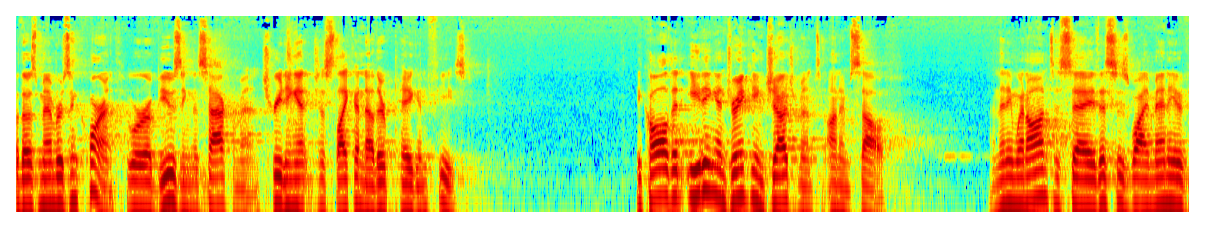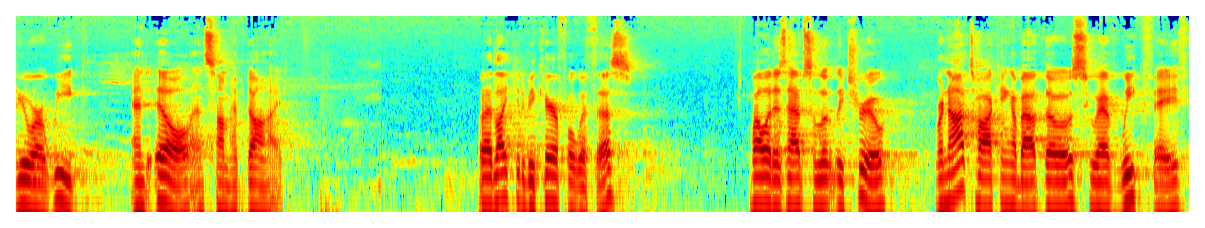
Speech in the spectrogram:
for those members in Corinth who were abusing the sacrament and treating it just like another pagan feast. He called it eating and drinking judgment on himself. And then he went on to say, This is why many of you are weak and ill, and some have died. But I'd like you to be careful with this while it is absolutely true, we're not talking about those who have weak faith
